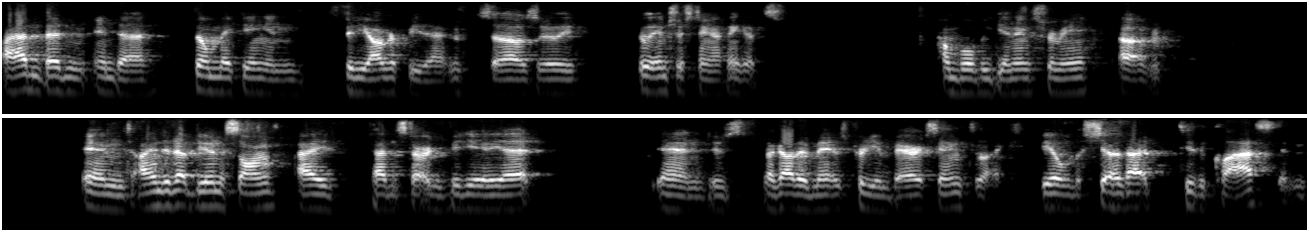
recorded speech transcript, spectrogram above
i hadn't been into filmmaking and videography then so that was really really interesting i think it's humble beginnings for me. Um, and I ended up doing a song. I hadn't started video yet. And it was, I gotta admit, it was pretty embarrassing to like be able to show that to the class and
